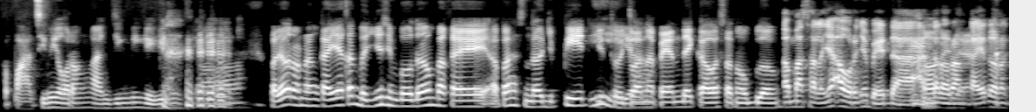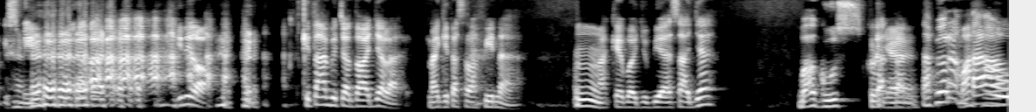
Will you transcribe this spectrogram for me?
apaan sih nih orang anjing nih kayak gini Oh. Padahal orang orang kaya kan bajunya simpel doang pakai apa sendal jepit gitu, Iya. celana pendek, kawasan oblong. Eh, masalahnya auranya beda Oh, antara beda. orang kaya dan orang kismin. gini loh kita ambil contoh aja lah Nagita Slavina Hmm. pakai baju biasa aja bagus kelihatan Tapi orang Mahal. tahu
